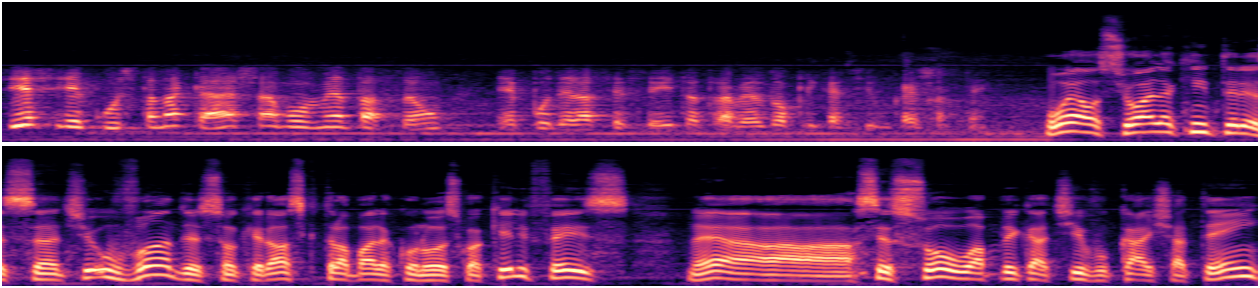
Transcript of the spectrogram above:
se esse recurso está na Caixa, a movimentação é, poderá ser feita através do aplicativo Caixa Tem. O Elcio, olha que interessante. O Wanderson Queiroz, que trabalha conosco aqui, ele fez, né, acessou o aplicativo Caixa Tem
